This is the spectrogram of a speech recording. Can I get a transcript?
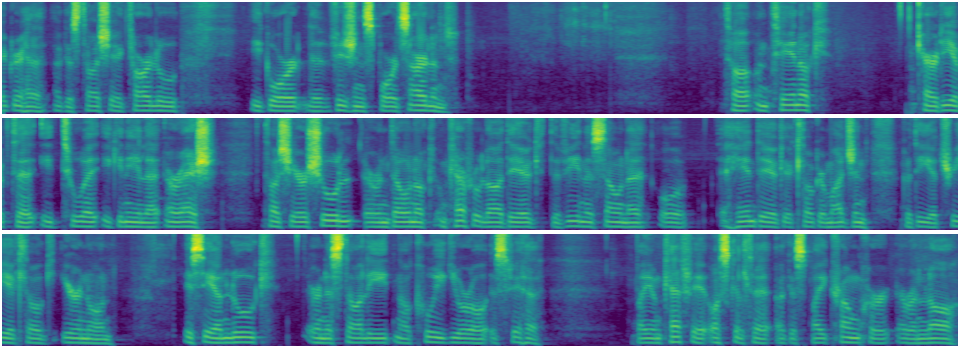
agrathe agus tá sé ag tarlú i ggóir le Vision Sports Ireland. Tá an téanaach cardíochta i tua i gníile ar éis. Tá sé arsúl ar an dánach an cehrú ládéag de bhína saona ó a héndéag a clogur maidin go dtí a trílog iarnáin. Is é an lúg ar na stálíd ná 2 euro is fithe. Ba an cefe oscailte agus ba crochar ar an lá.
